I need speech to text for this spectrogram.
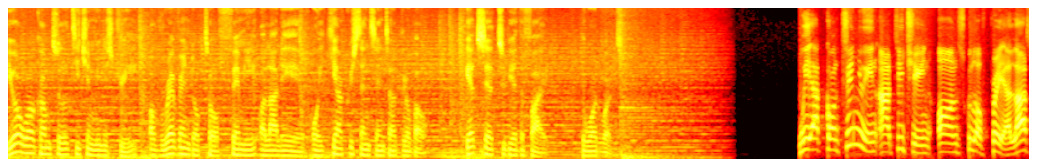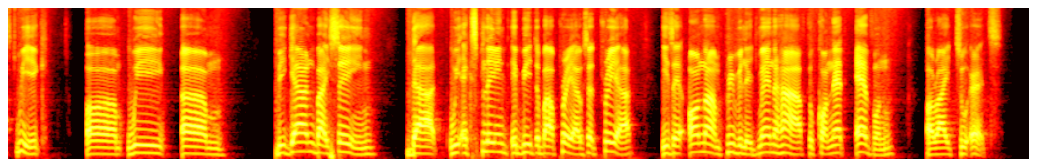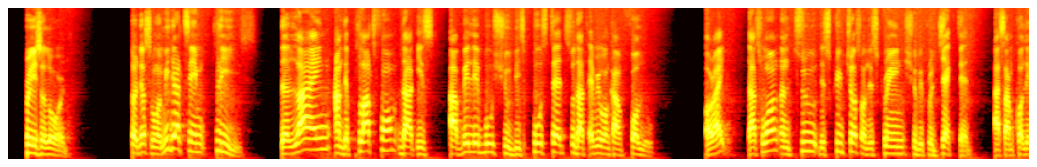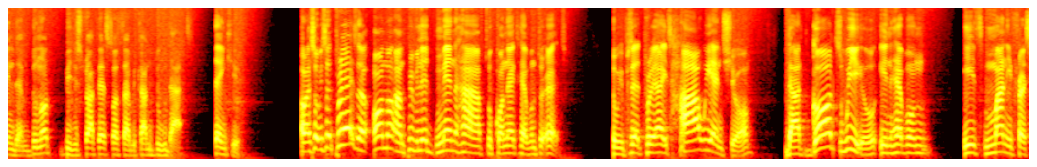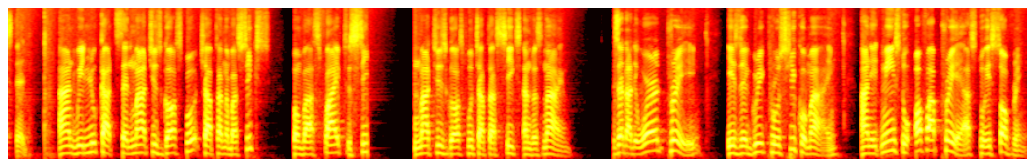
You are welcome to the teaching ministry of Reverend Dr. Femi Olaleye of Oikia Christian Center Global. Get set to be edified. The fire. The word works. We are continuing our teaching on School of Prayer. Last week, um, we um, began by saying that we explained a bit about prayer. We said prayer is an honor and privilege men have to connect heaven, all right, to earth. Praise the Lord. So just one media team, please. The line and the platform that is available should be posted so that everyone can follow. All right? That's one. And two, the scriptures on the screen should be projected as I'm calling them. Do not be distracted such that we can't do that. Thank you. All right, so we said prayer is an honor and privilege men have to connect heaven to earth. So we said prayer is how we ensure that God's will in heaven is manifested. And we look at St. Matthew's Gospel, chapter number 6, from verse 5 to 6. Matthew's Gospel, chapter 6, and verse 9. He said that the word pray is the Greek proseuchomai, and it means to offer prayers to a sovereign.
